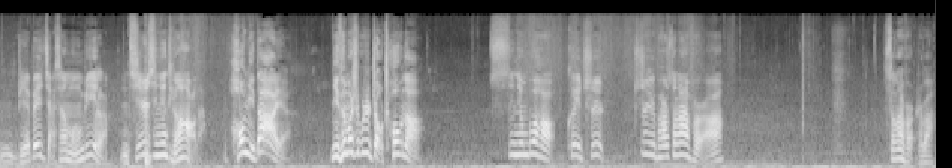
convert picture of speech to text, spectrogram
你别被假象蒙蔽了，你其实心情挺好的，好你大爷！你他妈是不是找抽呢？心情不好可以吃治愈牌酸辣粉啊。酸辣粉是吧？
